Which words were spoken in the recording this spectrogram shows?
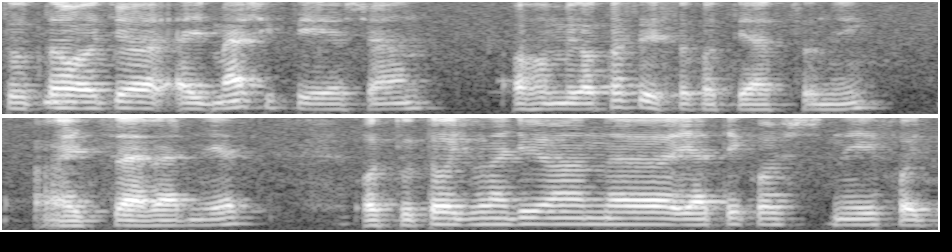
Tudta, hogy egy másik TS-en, ahol még a kaszi is szokott játszani, egy szervernél, ott tudta, hogy van egy olyan játékos név, hogy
